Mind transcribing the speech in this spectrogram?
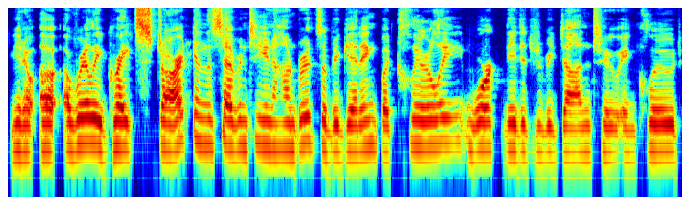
you know, a, a, really great start in the 1700s, a beginning, but clearly work needed to be done to include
